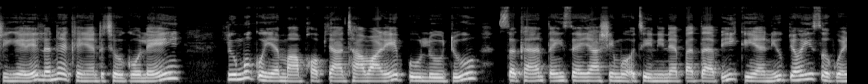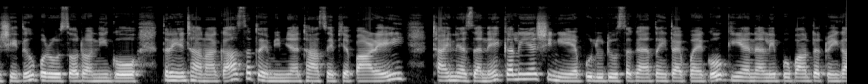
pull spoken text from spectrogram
ရှိခဲ့တဲ့လက်နက်ခဲယမ်းတချို့ကိုလည်း လူမှုကွန်ရက်မှာဖော်ပြထားပါတယ်ပူလူတူစကန်သိန်းဆဲရရှိမှုအခြေအနေနဲ့ပတ်သက်ပြီး KNU ပြောရေးဆိုခွင့်ရှိသူပရိုစောတော်နီကိုသတင်းဌာနကဆက်သွယ်မြင်မြန်ထားဆဲဖြစ်ပါတယ်ထိုင်းနယ်စပ်နဲ့ကလျက်ရှိနေတဲ့ပူလူတူစကန်သိန်းတိုက်ပွဲကို KNL ပူပေါင်းတပ်တွေက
